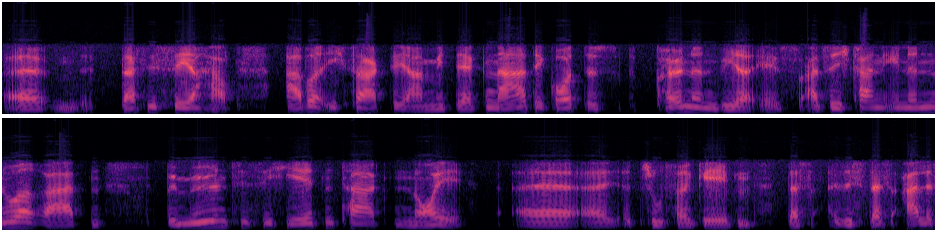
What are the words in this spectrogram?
das ist sehr hart. Aber ich sagte ja, mit der Gnade Gottes können wir es. Also ich kann Ihnen nur raten, bemühen Sie sich jeden Tag neu äh, äh, zu vergeben. Das ist das alles,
